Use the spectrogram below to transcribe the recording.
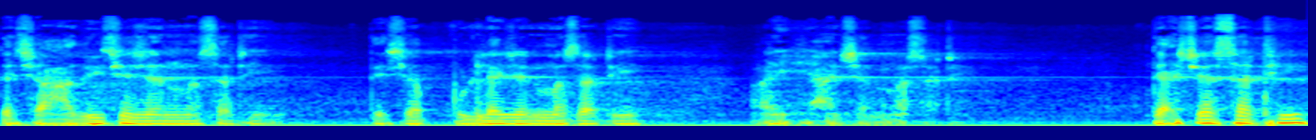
त्याच्या आधीच्या जन्मासाठी त्याच्या पुढल्या जन्मासाठी आणि ह्या जन्मासाठी. त्याच्यासाठी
